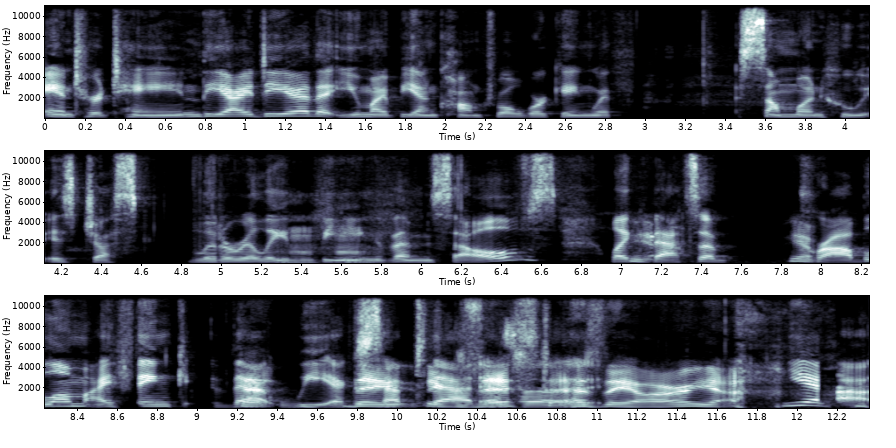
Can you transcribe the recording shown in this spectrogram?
entertain the idea that you might be uncomfortable working with someone who is just literally Mhm. being themselves like Yeah. that's a Yep. problem i think that, we they accept that as, a, as they are. Yeah. yeah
